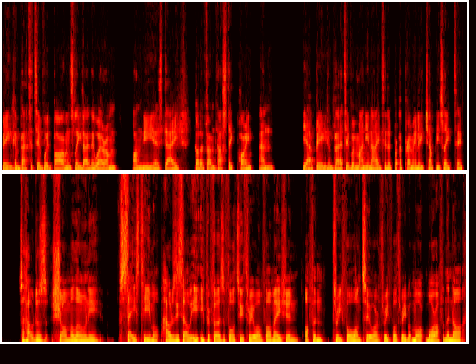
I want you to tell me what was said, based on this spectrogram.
being competitive with Barnsley like they were on, on New Year's Day, got a fantastic point, and yeah, being competitive with Man United, a, Premier League Champions League team. So how does Shaun Maloney set his team up? How does he set up? He, he prefers a 4-2-3-1 formation, often 3-4-1-2 or 3-4-3, but more more often than not,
